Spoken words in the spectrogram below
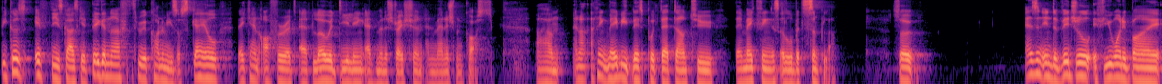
because if these guys get big enough through economies of scale, they can offer it at lower dealing, administration, and management costs. Um, and I, I think maybe let's put that down to they make things a little bit simpler. So, as an individual, if you want to buy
